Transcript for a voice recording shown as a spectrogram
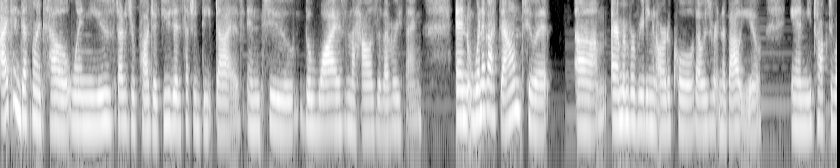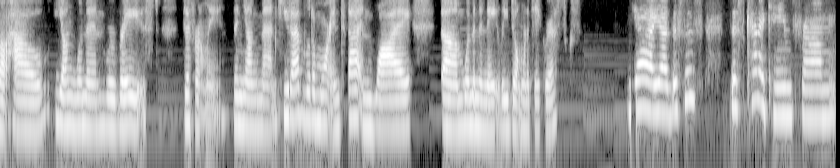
I can definitely tell when you started your project, you did such a deep dive into the whys and the hows of everything. And when it got down to it, um, I remember reading an article that was written about you, and you talked about how young women were raised differently than young men. Can you dive a little more into that and why um, women innately don't want to take risks? Yeah, yeah. This is this kind of came from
